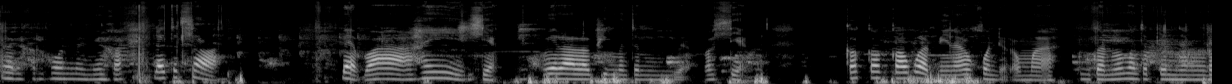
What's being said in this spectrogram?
สวัสดีค่ะทุกคนวันนี้นะคะเราจะสอนแบบว่าให้เสียงเวลาเราพิมพ์มันจะมีแบบว่าเสียงก็ก็ก็แบบนี้นะทุกคนเดี๋ยวเรามาดูกันว่ามันจะเป็นยังไง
